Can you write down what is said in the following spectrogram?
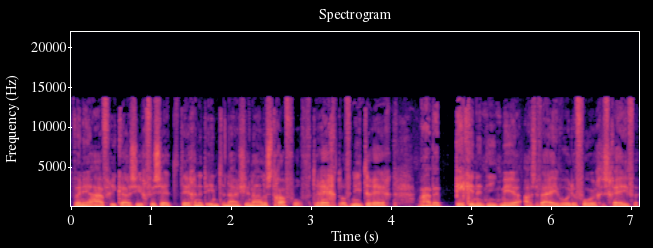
wanneer Afrika zich verzet tegen het internationale strafhof. Terecht of niet terecht, maar we pikken het niet meer... als wij worden voorgeschreven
